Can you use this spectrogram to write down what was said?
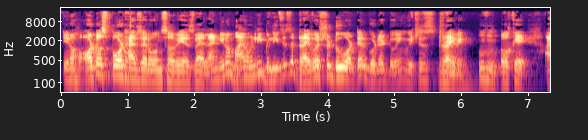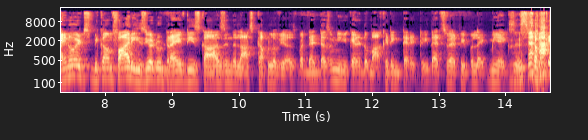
you know, Autosport has their own survey as well. And, you know, my only belief is the drivers should do what they're good at doing, which is driving. Mm-hmm. Okay. I know it's become far easier to drive these cars in the last couple of years, but that doesn't mean you get into marketing territory. That's where people like me exist. Okay.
